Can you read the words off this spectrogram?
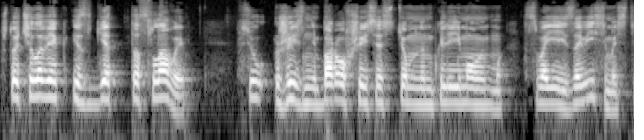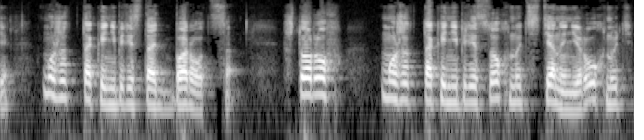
что человек из гетто славы, всю жизнь боровшийся с темным клеймом своей зависимости, может так и не перестать бороться, что ров может так и не пересохнуть, стены не рухнуть,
